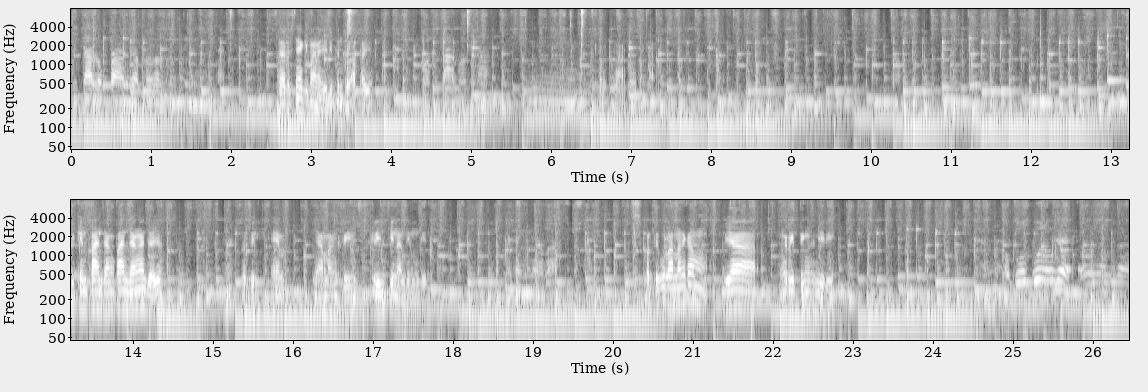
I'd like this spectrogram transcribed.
kita lupa nggak bawa gunting kita Seharusnya gimana? Jadi bentuk apa ya? kotak-kotak Kotak-kotak. Bikin panjang-panjang aja yuk. Lebih em, nyaman kerinci nanti mungkin. Seperti ulanannya kan dia ngeriting sendiri. Bobo enggak? Oh, enggak.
